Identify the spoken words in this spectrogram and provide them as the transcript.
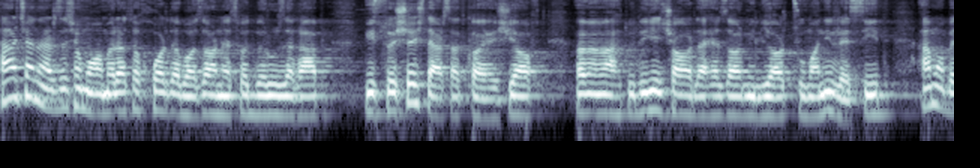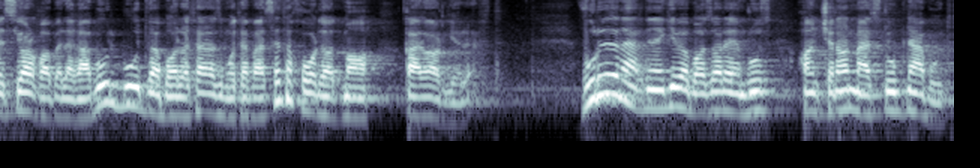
هرچند ارزش معاملات خرد بازار نسبت به روز قبل 26 درصد کاهش یافت و به محدوده 14 هزار میلیارد تومانی رسید اما بسیار قابل قبول بود و بالاتر از متوسط خرداد ماه قرار گرفت. ورود نقدینگی به بازار امروز آنچنان مطلوب نبود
